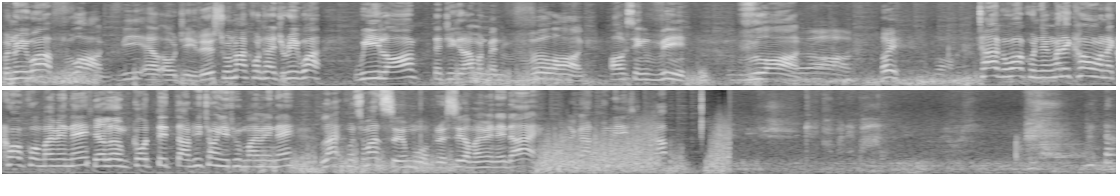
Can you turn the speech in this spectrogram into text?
มันเรียกว่า vlog V L O G หรือส่วนมากคนไทยจะเรียกว่า vlog แต่จริงๆแล้วมันเป็น vlog ออกเสียง V vlog เฮ้ย ถ้าเกิดว่าคุณยังไม่ได้เข้ามาในครอบครัว My m a n e อย่าลืมกดติดตามที่ช่อง YouTube My m a n e และคุณสามารถซื้อหมวกหรือเสื้อ My m a n e ได้โดยการพรุ่งนี้สวัสดีครับแค่เข้ามาในบ้านไม่ได้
